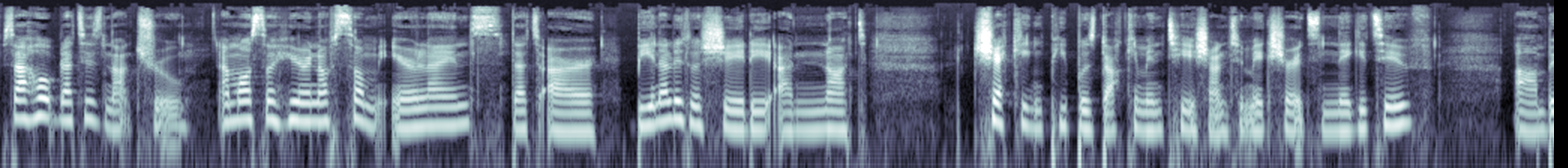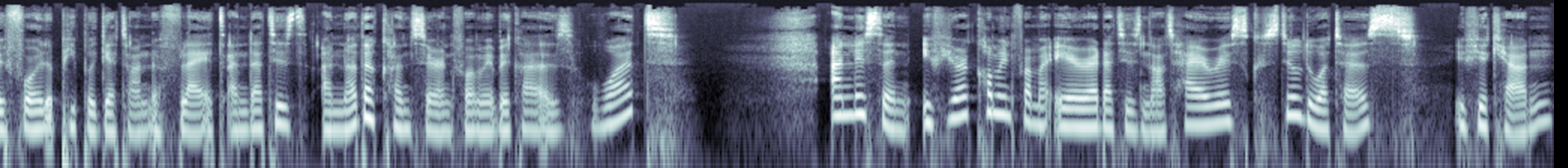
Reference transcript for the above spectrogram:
So I hope that is not true. I'm also hearing of some airlines that are being a little shady and not checking people's documentation to make sure it's negative um, before the people get on the flight. And that is another concern for me because what? And listen, if you're coming from an area that is not high risk, still do a test if you can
